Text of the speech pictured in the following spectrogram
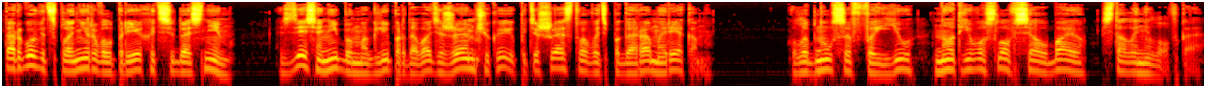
Торговец планировал приехать сюда с ним. Здесь они бы могли продавать жемчуг и путешествовать по горам и рекам. Улыбнулся Фэйю, но от его слов Сяобаю стало неловко.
